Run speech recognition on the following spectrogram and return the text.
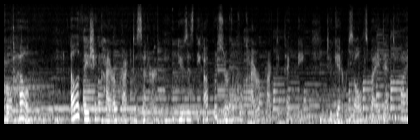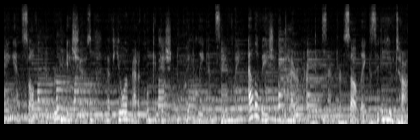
full health. Elevation Chiropractic Center uses the upper cervical chiropractic technique get results by identifying and solving the root issues of your medical condition quickly and safely. Elevation Chiropractic Center, Salt Lake City, Utah.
